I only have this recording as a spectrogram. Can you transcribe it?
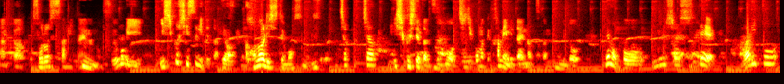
なんか、恐ろしさみたいなのを、すごい、萎縮しすぎてた。いや、かなりしてますね。めちゃくちゃ萎縮してたんですよ。もう縮こまって亀みたいになってたんですけど、でもこう、入社して、割と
